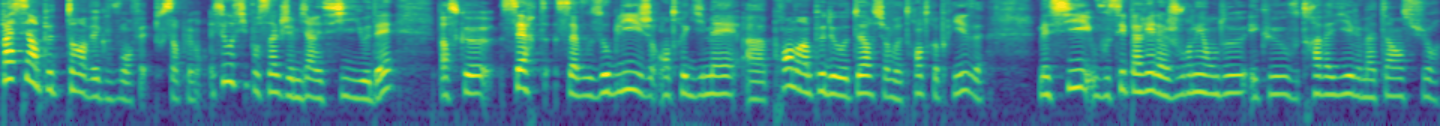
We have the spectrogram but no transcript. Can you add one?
passez un peu de temps avec vous en fait, tout simplement. Et c'est aussi pour ça que j'aime bien les CEO Day, parce que certes, ça vous oblige, entre guillemets, à prendre un peu de hauteur sur votre entreprise, mais si vous séparez la journée en deux et que vous travaillez le matin sur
